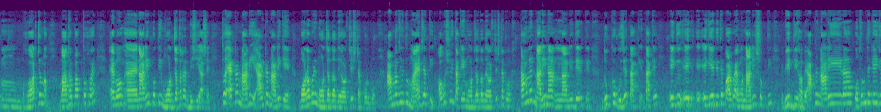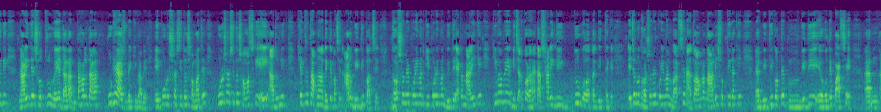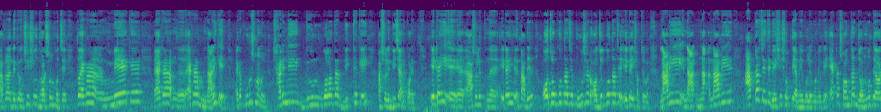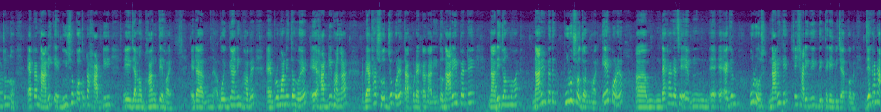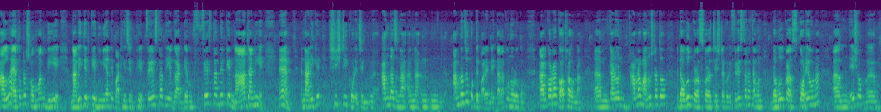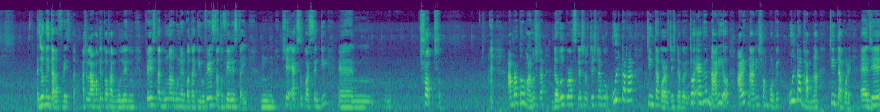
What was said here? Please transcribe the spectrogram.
হওয়ার জন্য বাধাপ্রাপ্ত হয় এবং নারীর প্রতি মর্যাদাটা বেশি আসে। তো একটা নারী, আরেকটা নারীকে বরাবরই মর্যাদা দেওয়ার চেষ্টা করব। আমরা যেহেতু মায়ের জাতি, অবশ্যই তাকে মর্যাদা দেওয়ার চেষ্টা করব। তাহলে নারী না, নারীদেরকে দুঃখ বুঝে তাকে তাকে এগিয়ে দিতে পারবে এবং নারীর শক্তি বৃদ্ধি হবে। আপনি নারীরা প্রথম থেকেই যদি নারীদের শত্রু হয়ে দাঁড়ান, তাহলে তারা উঠে আসবে কীভাবে? এই পুরুষ শাসিত সমাজে পুরুষ শাসিত সমাজ কি এই আধুনিক ক্ষেত্রে তো আপনারা দেখতে পাচ্ছেন আরও বৃদ্ধি পাচ্ছে। ধর্ষণের পরিমাণ কি পরিমাণ বৃদ্ধি? একটা নারীকে কীভাবে বিচার করা হয়? তার শারীরিক দুর্বলতার দিক থেকে। এজন্য ধর্ষণের পরিমাণ বাড়ছে না। তো আমরা নারী শক্তিটা কি বৃদ্ধি করতে বৃদ্ধি হতে পারছে? আপনারা দেখতে পাচ্ছেন, শিশু ধর্ষণ হচ্ছে। তো একটা মেয়েকে, একটা একটা নারীকে, একটা পুরুষ মানুষ শারীরিক দুর্বলতার দিক থেকেই আসলে বিচার করে। এটাই আসলে এটাই তাদের অযোগ্যতা যে, পুরুষের অযোগ্যতা যে, এটাই সবচেয়ে বড়। নারী নারী আপনার চাইতে বেশি শক্তি আমি বলে মনে করি। একটা সন্তান জন্ম দেওয়ার জন্য একটা নারীকে দুইশো কতটা হাড্ডি, এই যেন ভাঙতে হয়। এটা বৈজ্ঞানিকভাবে প্রমাণিত হয়ে হাড্ডি ভাঙার ব্যথা সহ্য করে তারপরে একটা নারী। তো নারীর পেটে নারী জন্ম হয়, নারীর পেটে পুরুষও জন্ম হয়। এরপরে দেখা গেছে একজন পুরুষ নারীকে সেই শারীরিক দিক থেকেই বিচার করবে। যেখানে আল্লাহ এতটা সম্মান দিয়ে নারীদেরকে দুনিয়াতে পাঠিয়েছেন, ফে- ফেরেশতা দিয়ে গার্ডিয়ান ফেরেস্তাদেরকে না জানিয়ে হ্যাঁ নারীকে সৃষ্টি করেছেন। আন্দাজ না আন্দাজও করতে পারেনি তারা কোনো রকম। আর করার কথাও না। কারণ আমরা মানুষটা তো ডবল ক্রস করার চেষ্টা করি। ফেরেশতারা তেমন ডবল ক্রস করেও না। এসব আম, এজন্যই তারা ফেরেস্তা আসলে আমাদের কথা বললে ফেরেস্তা গুনার গুণের কথা কি? ফেরেস্তা তো ফেরেস্তাই সে একশো পার্সেন্টই স্বচ্ছ। আমরা তো মানুষরা ডবল ক্রস করার চেষ্টা করি উল্টাটা চিন্তা করার চেষ্টা করি। তো একজন নারীও আরেক নারীর সম্পর্কে উল্টা ভাবনা চিন্তা করে যে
